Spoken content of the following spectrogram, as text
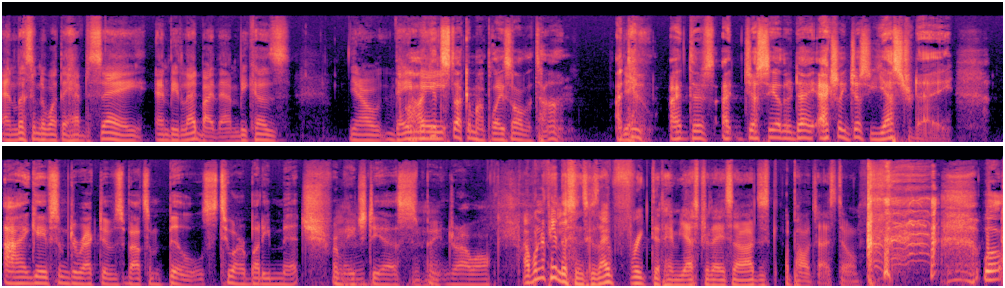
and listen to what they have to say and be led by them because, you know, they Oh, I get stuck in my place all the time. I Yeah. do. I there's I, just the other day, actually just yesterday, I gave some directives about some bills to our buddy Mitch from Mm-hmm. HTS Paint and Drywall. I wonder if he listens because I freaked at him yesterday, so I'll just apologize to him. Well,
